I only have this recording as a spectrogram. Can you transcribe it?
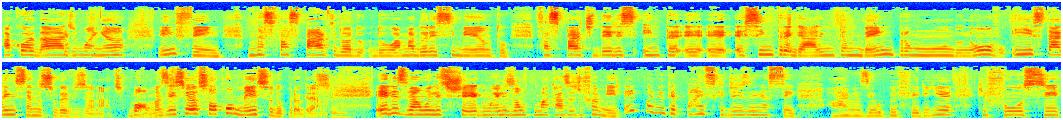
acordar de manhã, enfim. Mas faz parte do, do amadurecimento, faz parte deles inte- é, é, é se entregarem também para um mundo novo e estarem sendo supervisionados. Bom, mas isso é só o começo do programa. Sim. Eles vão, eles chegam, eles vão para uma casa de família. E podem ter pais que dizem assim: ai, mas eu preferia que fosse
